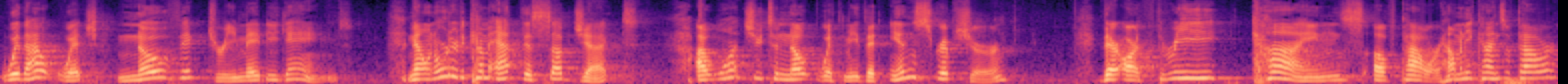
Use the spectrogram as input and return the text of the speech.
without which no victory may be gained. Now, in order to come at this subject, I want you to note with me that in Scripture, there are three kinds of power. How many kinds of power?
